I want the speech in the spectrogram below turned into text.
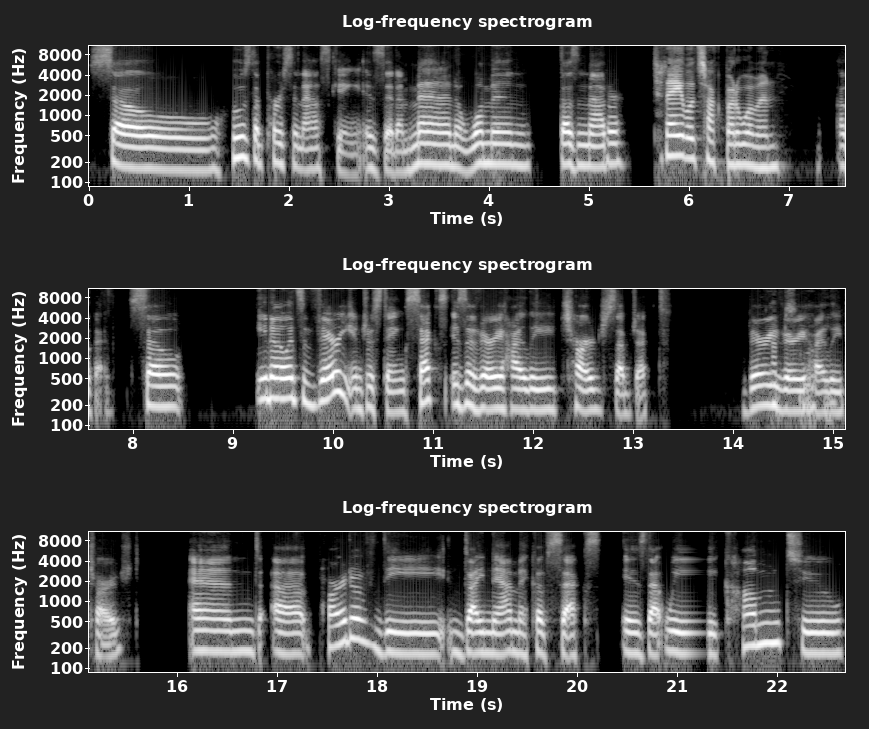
So, who's the person asking? Is it a man, a woman? Doesn't matter. Today, let's talk about a woman. Okay. So, you know, it's very interesting. Sex is a very highly charged subject, very, Absolutely. very highly charged. And uh, part of the dynamic of sex is that we come to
